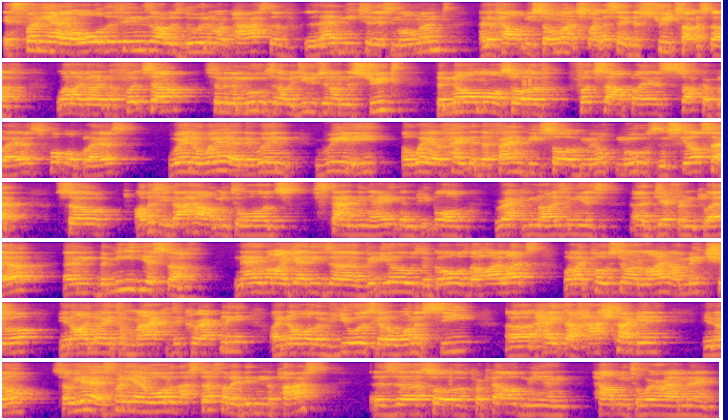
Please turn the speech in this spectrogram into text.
it's funny how all the things that i was doing in my past have led me to this moment and have helped me so much. Like i say the street soccer stuff. When i got into futsal some of the moves that i was using on the street the normal sort of futsal players soccer players football players weren't aware and they weren't really aware of how to defend these sort of moves and skill set. So obviously that helped me towards standing out and people recognizing me as a different player. And the media stuff. Now when I get these uh, videos, the goals, the highlights, when I post it online, I make sure you know I know how to market it correctly. I know what the viewers gonna want to see, uh, how to hashtag it. You know, so yeah, it's funny how all of that stuff that I did in the past has uh, sort of propelled me and helped me to where I am now.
